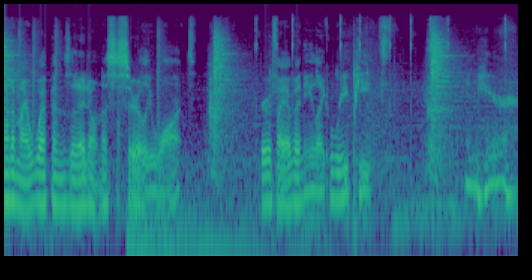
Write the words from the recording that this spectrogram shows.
out of my weapons that I don't necessarily want? Or if I have any, like, repeats in here?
